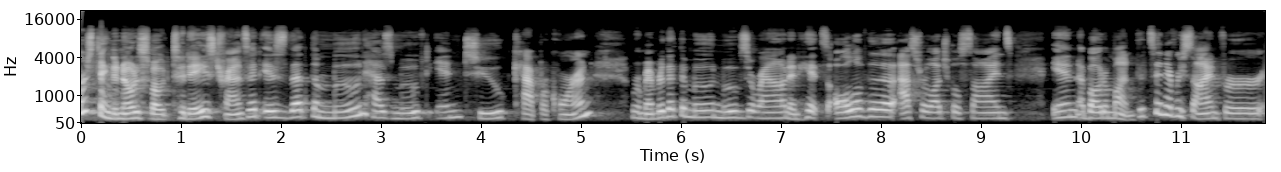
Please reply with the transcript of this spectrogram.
First thing to notice about today's transit is that the moon has moved into Capricorn. Remember that the moon moves around and hits all of the astrological signs in about a month. It's in every sign for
